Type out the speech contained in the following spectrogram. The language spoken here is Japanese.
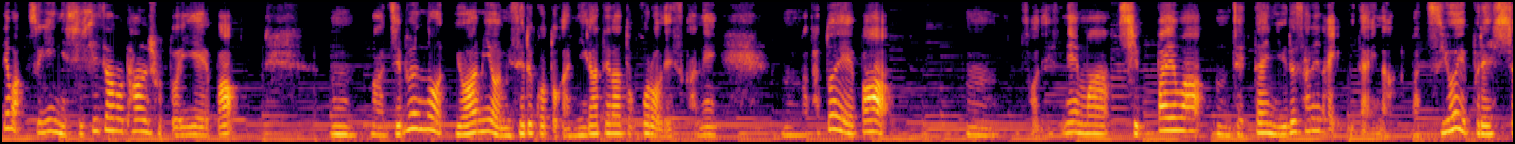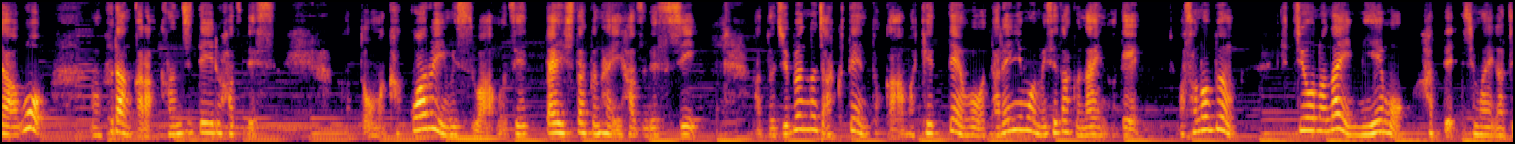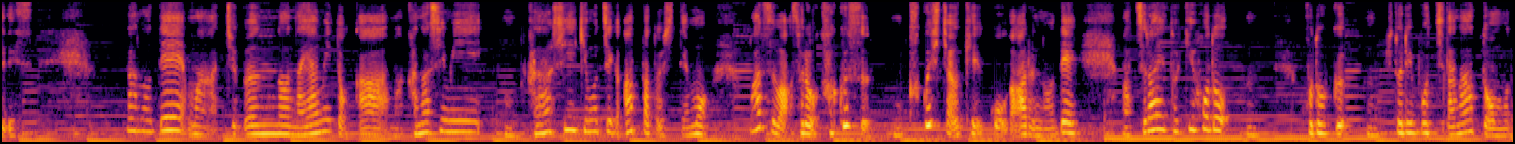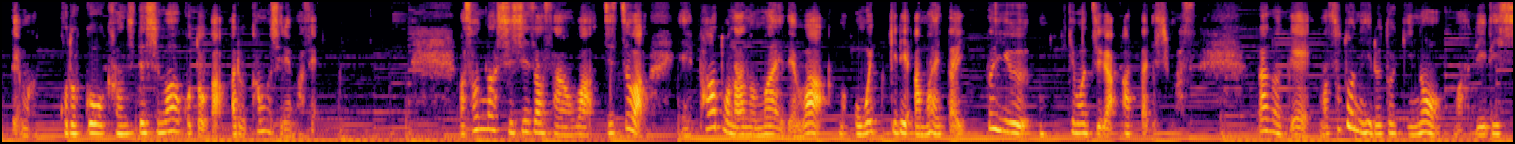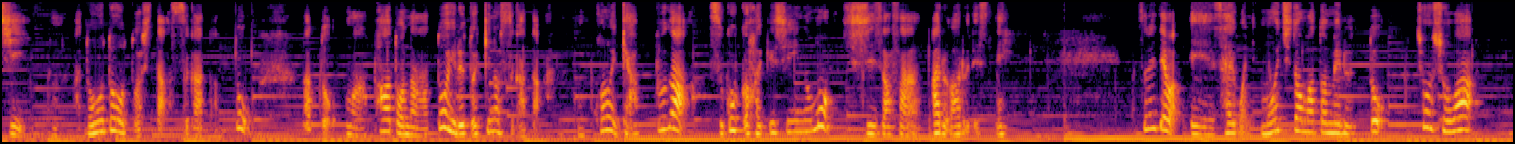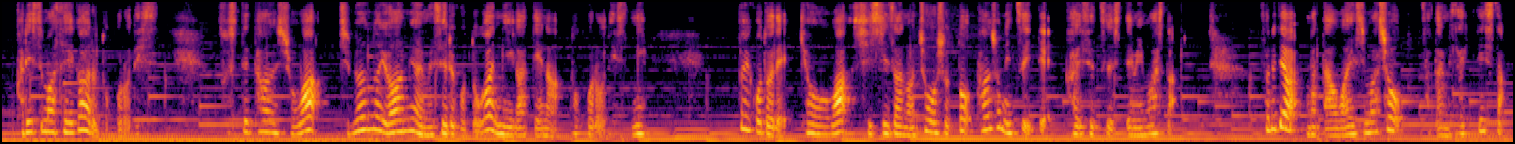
では次に獅子座の短所といえば、うんまあ、自分の弱みを見せることが苦手なところですかね。うんまあ、例えば、うん、そうですね。まあ、失敗は、うん、絶対に許されないみたいな、まあ、強いプレッシャーを、うん、普段から感じているはずです。あと、まあ、かっこ悪いミスはもう絶対したくないはずですし、あと自分の弱点とか、まあ、欠点を誰にも見せたくないので、まあ、その分、必要のない見栄も張ってしまいがちです。なので、まあ、自分の悩みとか、まあ、悲しみ、悲しい気持ちがあったとしても、まずはそれを隠す、隠しちゃう傾向があるので、まあ、辛い時ほど、うん、孤独、うん、一人ぼっちだなと思って、まあ、孤独を感じてしまうことがあるかもしれません。まあ、そんな獅子座さんは、実は、えパートナーの前では、ま思いっきり甘えたいという気持ちがあったりします。なので、まあ、外にいる時の、まあ、凛々しい、うん、堂々とした姿と、あと、まあ、パートナーといる時の姿、このギャップがすごく激しいのも獅子座さんあるあるですね。それでは、えー、最後にもう一度まとめると、長所はカリスマ性があるところです。そして短所は自分の弱みを見せることが苦手なところですね。ということで今日は獅子座の長所と短所について解説してみました。それではまたお会いしましょう。里見咲でした。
